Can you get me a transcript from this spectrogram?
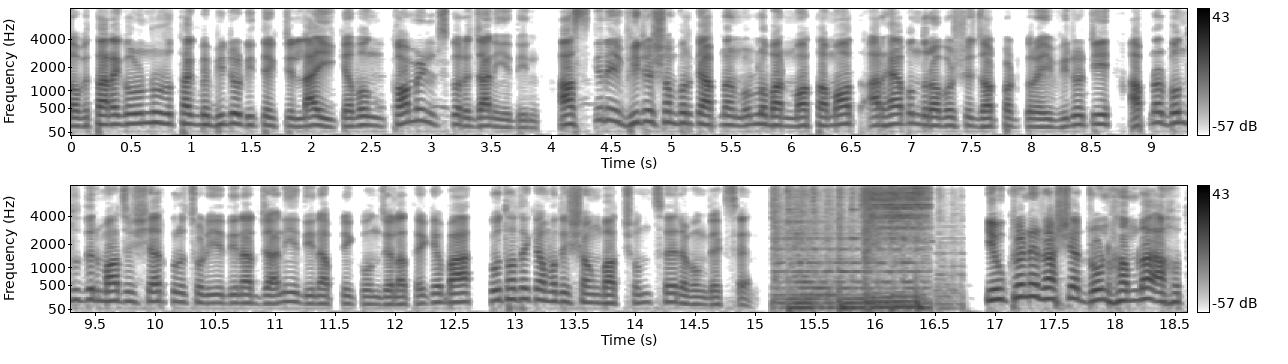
তবে তার আগে অনুরোধ থাকবে ভিডিওটিতে একটি লাইক এবং কমেন্টস করে জানিয়ে দিন। আজকের এই ভিডিও সম্পর্কে আপনার মূল্যবান মতামত। আর হ্যাঁ বন্ধুরা, অবশ্যই ঝটপট করে এই ভিডিওটি আপনার বন্ধুদের মাঝে শেয়ার করে ছড়িয়ে দিন। আর জানিয়ে দিন আপনি কোন জেলা থেকে বা কোথা থেকে আমাদের সংবাদ শুনছেন এবং দেখছেন। ইউক্রেনের রাশিয়ার ড্রোন হামলা, আহত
